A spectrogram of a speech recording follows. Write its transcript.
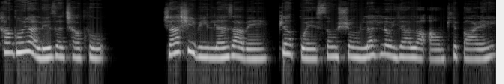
1946ခု ရရှိပြီးလမ်းစာပင်ပျောက်ကွယ်ဆုံးရှုံးလက်လွတ်ရလောက်အောင်ဖြစ်ပါတယ်။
